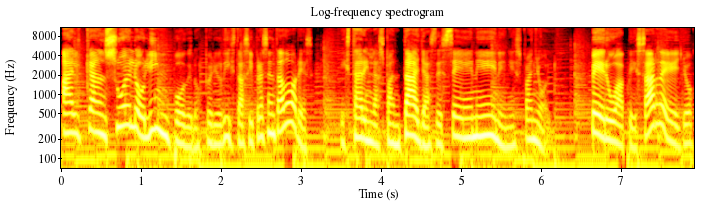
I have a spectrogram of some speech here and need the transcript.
alcanzó el Olimpo de los periodistas y presentadores, estar en las pantallas de CNN en español. Pero a pesar de ello,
